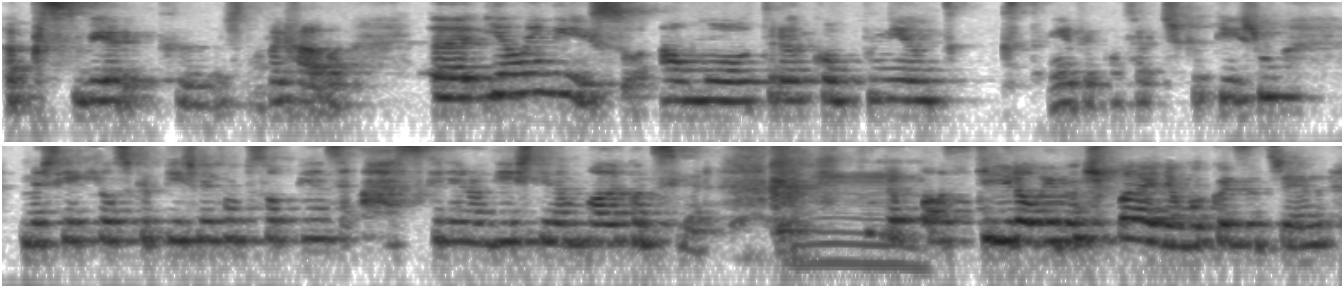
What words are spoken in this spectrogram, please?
a perceber que estava errada. e além disso, há uma outra componente que tem a ver com certo escapismo, mas que é aquele escapismo em que uma pessoa pensa, ah, se calhar dia isto ainda me pode acontecer, hum. eu posso ir ali num espelho, uma coisa do género.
